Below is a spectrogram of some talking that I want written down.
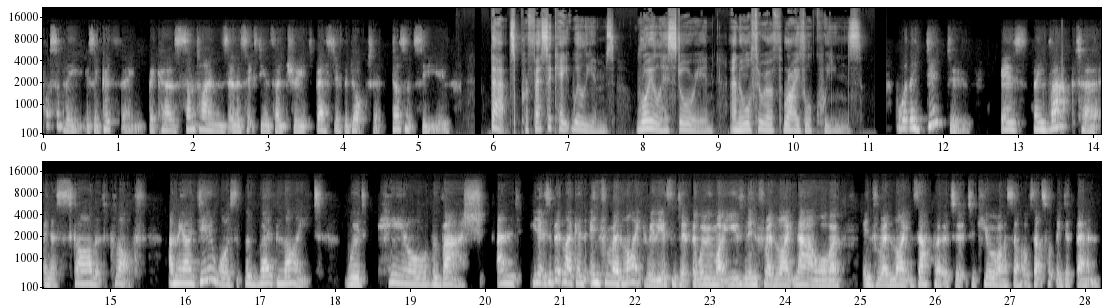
possibly is a good thing because sometimes in the 16th century it's best if the doctor doesn't see you. That's Professor Kate Williams, royal historian and author of Rival Queens. What they did do is they wrapped her in a scarlet cloth and the idea was that the red light would heal the rash. And, you know, it's a bit like an infrared light, really, isn't it? The way we might use an infrared light now or an infrared light zapper to, to cure ourselves. That's what they did then.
